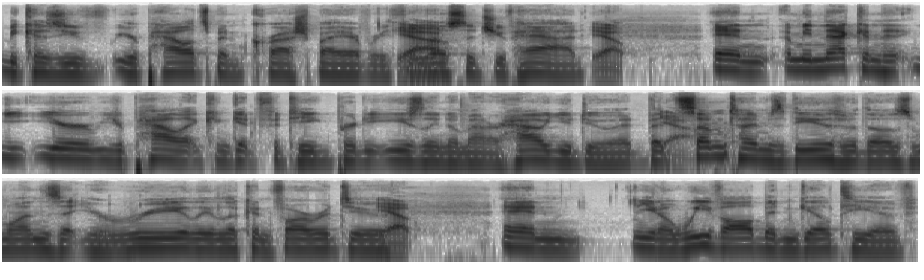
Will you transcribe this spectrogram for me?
because you've your palate's been crushed by everything Yeah. else that you've had. Yep. And I mean that can your your palate can get fatigued pretty easily no matter how you do it. But Yeah. sometimes these are those ones that you're really looking forward to. Yep. And you know we've all been guilty of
